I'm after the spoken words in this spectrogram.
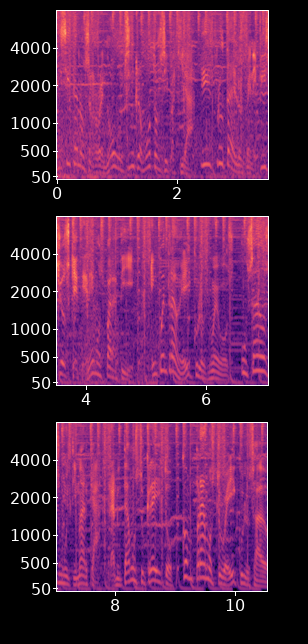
Visítanos en Renault Syncro Motors Ipaquirá y disfruta de los beneficios que tenemos para ti. Encuentra vehículos nuevos, usados multimarca, tramitamos tu crédito, compramos tu vehículo usado.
